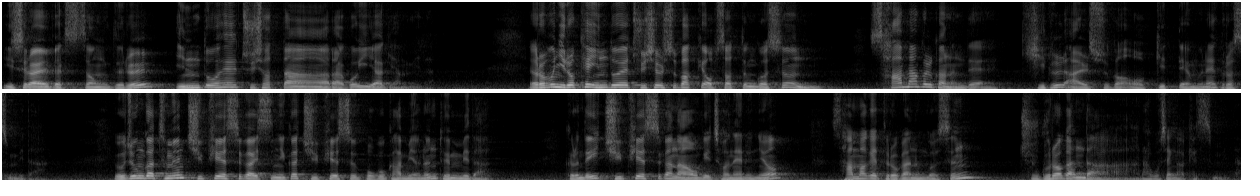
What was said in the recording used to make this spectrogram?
이스라엘 백성들을 인도해 주셨다라고 이야기합니다. 여러분 이렇게 인도해 주실 수밖에 없었던 것은 사막을 가는데 길을 알 수가 없기 때문에 그렇습니다. 요즘 같으면 GPS가 있으니까 GPS 보고 가면은 됩니다. 그런데 이 GPS가 나오기 전에는요, 사막에 들어가는 것은 죽으러 간다라고 생각했습니다.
